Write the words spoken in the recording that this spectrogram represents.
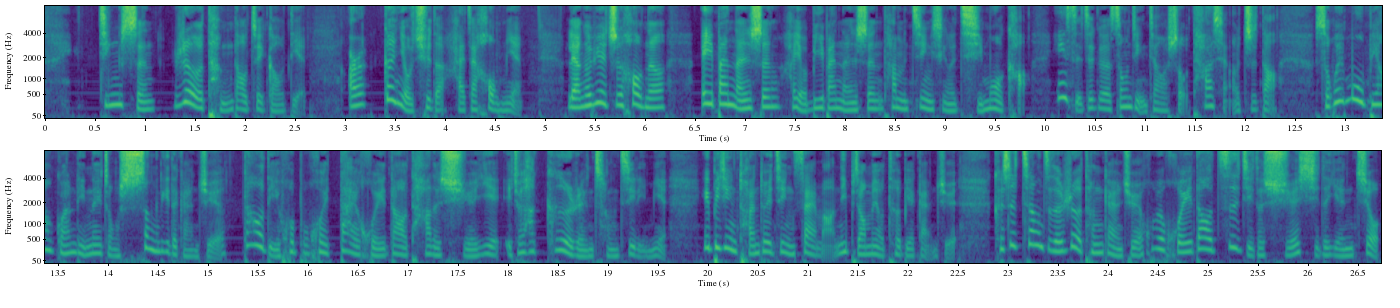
精神热腾到最高点。而更有趣的还在后面，两个月之后呢，A 班男生还有 B 班男生，他们进行了期末考，因此这个松井教授他想要知道，所谓目标管理那种胜利的感觉，到底会不会带回到他的学业，也就是他个人成绩里面？因为毕竟团队竞赛嘛，你比较没有特别感觉，可是这样子的热腾感觉，会不会回到自己的学习的研究？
